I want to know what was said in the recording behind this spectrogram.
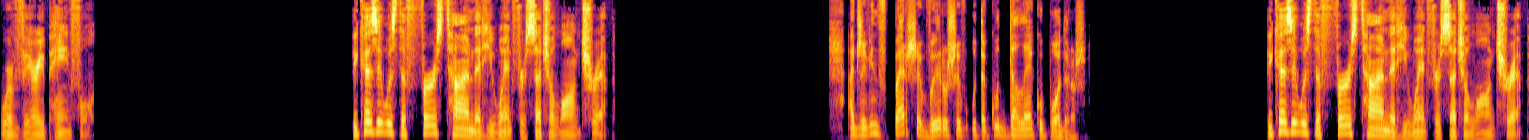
were very painful. Because it was the first time that he went for such a long trip. Адже він вперше вирушив у таку далеку подорож. Because it was the first time that he went for such a long trip.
